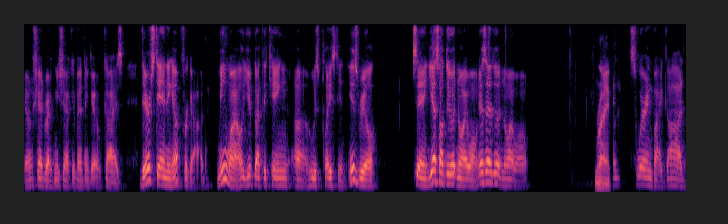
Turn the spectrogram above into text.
you know Shadrach, Meshach, and Abednego guys. They're standing up for God. Meanwhile, you've got the king uh, who is placed in Israel saying, "Yes, I'll do it. No, I won't. Yes, I'll do it. No, I won't." Right. swearing by God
